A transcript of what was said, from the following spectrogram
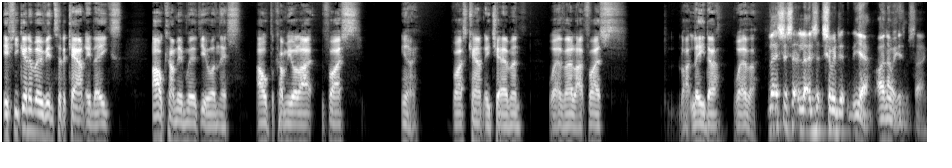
if you're going to move into the county leagues, I'll come in with you on this. I'll become your like vice, you know, vice county chairman, whatever, like vice, like leader, whatever. let's just let's, shall we? Do, yeah, I know what you're saying.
